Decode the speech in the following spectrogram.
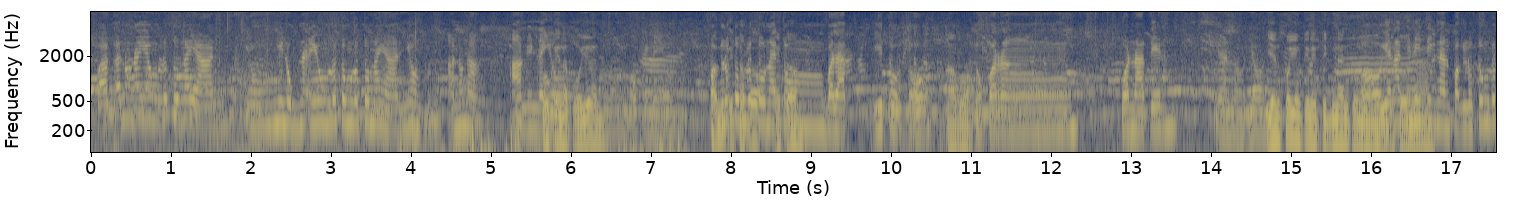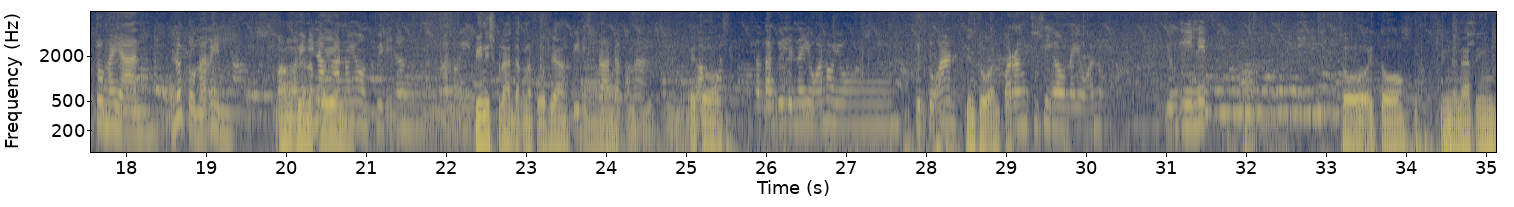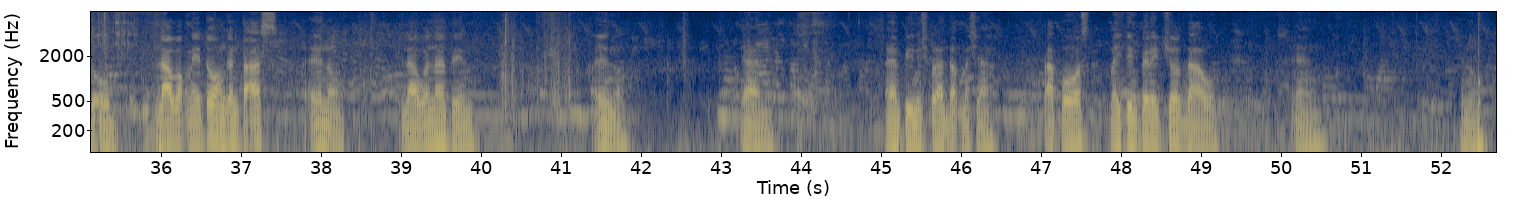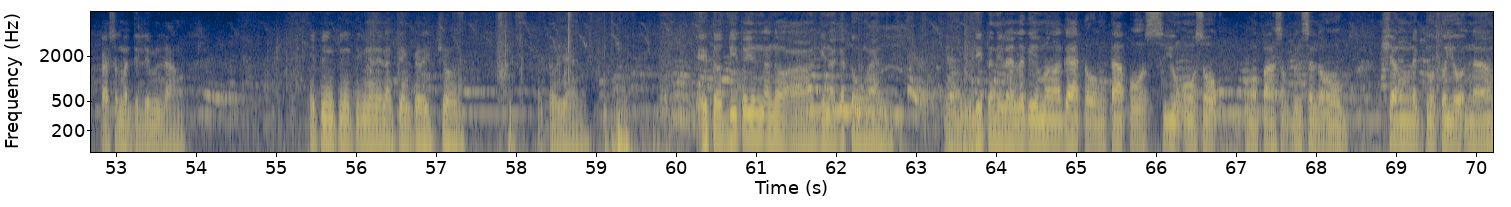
Pag ano na yung luto na yan, yung hinog na yung lutong-luto na yan, yun, ano na, ano na Okay yung na po yun. Mm, okay na yun. Pag Pag ito lutong-luto na ito. itong balat, ito, ito, Opo. yung parang kuwan natin, yan o, yun. Yan po yung tinitignan kung Oo, yan ang luto na. Pag lutong-luto na yan, luto na rin. Ang ano pwede na po ng yun, ano yun, pwede ng ano yun, finished product na po siya. finished Ah, product na. Ito. Tapos, tatanggalin na yung ano, yung pintuan. Pintuan po. Parang sisingaw na yung ano, yung init. So ito, tingnan natin yung loob. Lawak na ito hanggang taas. Ayan o. Ilawan natin. Ayan o. Yan. Ayan, finished product na siya. Tapos, may temperature daw. Ayan. Ano, kaso madilim lang. Ito yung tinitingnan nilang temperature. Ito yan. Ito dito yung ano ah, ginagatungan. Yan, dito nilalagay yung mga gatong tapos yung usok pumapasok dun sa loob. Siyang nagtutuyo ng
